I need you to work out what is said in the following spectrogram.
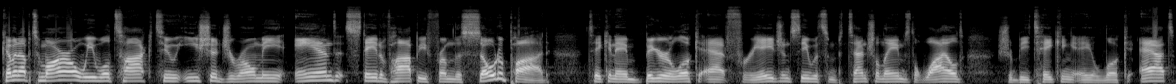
Coming up tomorrow, we will talk to Isha Jerome and State of Hoppy from the Soda Pod taking a bigger look at free agency with some potential names the Wild should be taking a look at.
